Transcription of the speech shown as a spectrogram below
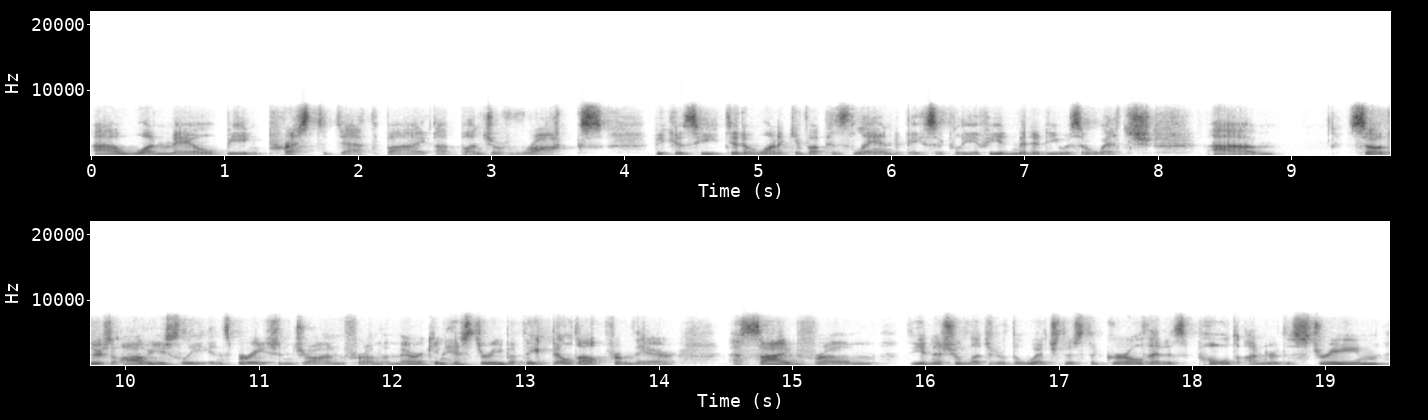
uh, one male being pressed to death by a bunch of rocks because he didn't want to give up his land. Basically, if he admitted he was a witch. Um, so there's obviously inspiration drawn from American history, but they build out from there. Aside from the initial legend of the witch, there's the girl that is pulled under the stream.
